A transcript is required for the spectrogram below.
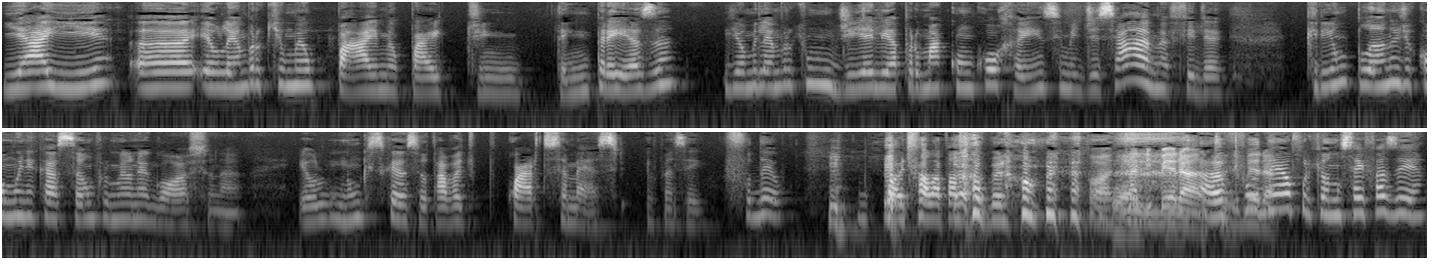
E aí, ah, eu lembro que o meu pai, meu pai tinha, tem empresa, e eu me lembro que um dia ele ia para uma concorrência e me disse: Ah, minha filha, cria um plano de comunicação para o meu negócio, né? Eu nunca esqueço, eu estava de quarto semestre. Eu pensei, fudeu. Pode falar palavrão, né? Pode, tá liberado, tá Ah, liberado. fudeu, porque eu não sei fazer.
